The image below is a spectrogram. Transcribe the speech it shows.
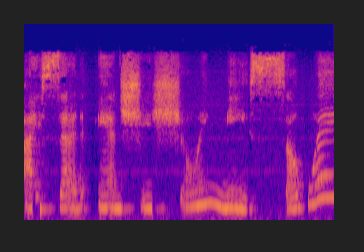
I said, and she's showing me Subway.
